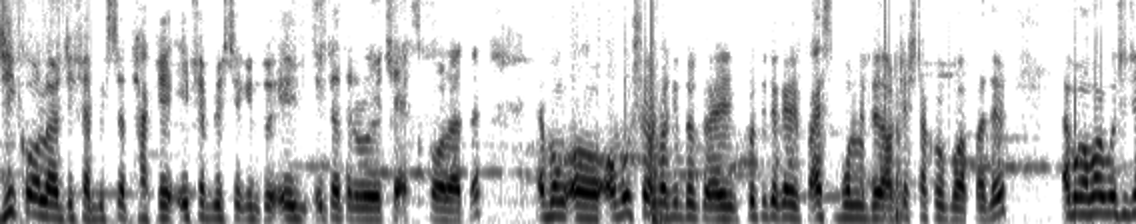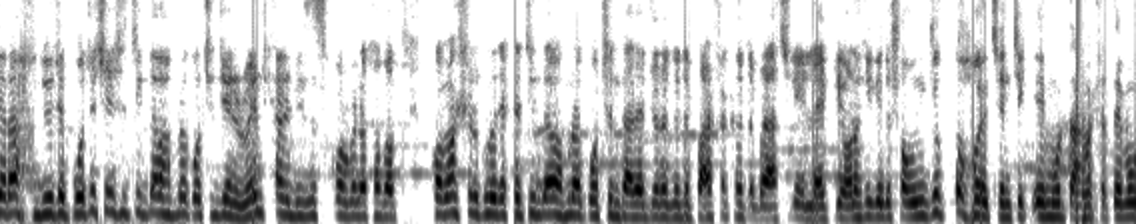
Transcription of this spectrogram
জি কলার যে ফ্যাব্রিক্সটা থাকে, এই ফ্যাব্রিক্সটা কিন্তু এই, এটাতে রয়েছে এক্স কলাতে এবং অবশ্যই আমরা কিন্তু প্রতিটা গাড়ির প্রাইস বলে দেওয়ার চেষ্টা করব আপনাদের। এবং আমার বলছি, যারা দুই হাজার পঁচিশে এসে চিন্তা ভাবনা করছেন যে রেন্ট কার বিজনেস করবেন অথবা কমার্শিয়াল কোনো একটা চিন্তা ভাবনা করছেন, তাদের জন্য কিন্তু পারফেক্ট হতে পারে আজকে এই লাইভটি অনেকে কিন্তু সংযুক্ত হয়েছেন ঠিক এই মুহূর্তে আমার সাথে, এবং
